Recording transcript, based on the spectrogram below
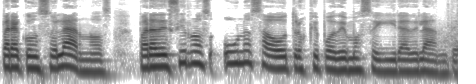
para consolarnos, para decirnos unos a otros que podemos seguir adelante.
